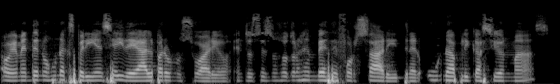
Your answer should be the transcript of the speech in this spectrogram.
obviamente no es una experiencia ideal para un usuario. Entonces nosotros en vez de forzar y tener una aplicación más,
